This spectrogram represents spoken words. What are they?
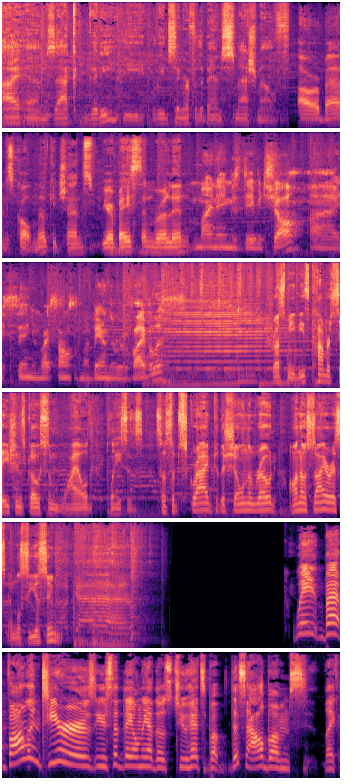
I am Zach Goode, the lead singer for the band Smash Mouth. Our band is called Milky Chance. We are based in Berlin. My name is David Shaw. I sing and write songs with my band, The Revivalists. Trust me, these conversations go some wild places. So subscribe to the show on the road on Osiris, and we'll see you soon. Wait, but Volunteers, you said they only had those two hits, but this album's like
